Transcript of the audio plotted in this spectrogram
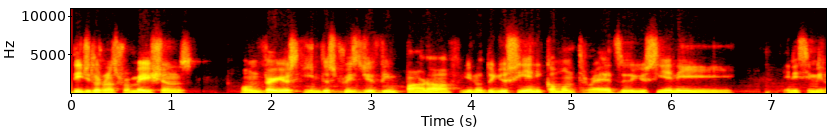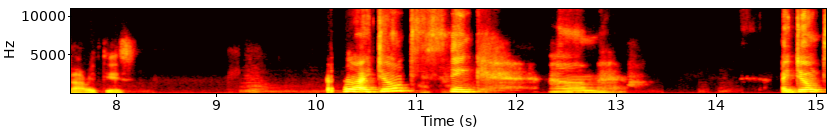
digital transformations on various industries you've been part of? You know, do you see any common threads? Do you see any any similarities? Well, I don't think um, I don't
